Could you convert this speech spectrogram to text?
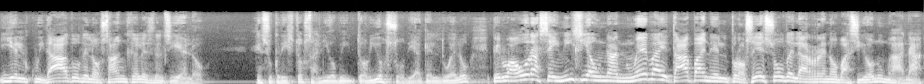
y el cuidado de los ángeles del cielo. Jesucristo salió victorioso de aquel duelo, pero ahora se inicia una nueva etapa en el proceso de la renovación humana.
